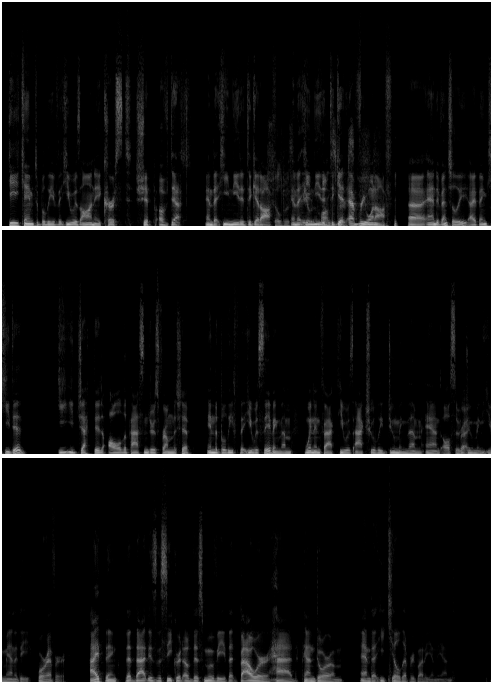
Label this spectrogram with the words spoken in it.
He came to believe that he was on a cursed ship of death and that he needed to get off and that he needed monsters. to get everyone off. uh, and eventually, I think he did. He ejected all the passengers from the ship in the belief that he was saving them, when in fact he was actually dooming them and also right. dooming humanity forever. I think that that is the secret of this movie that Bower had Pandorum and that he killed everybody in the end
